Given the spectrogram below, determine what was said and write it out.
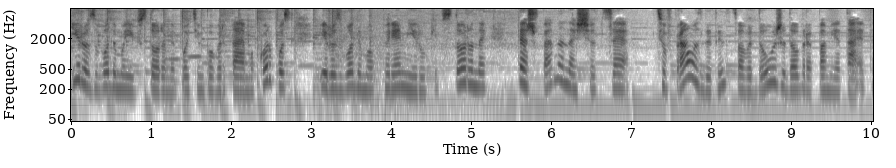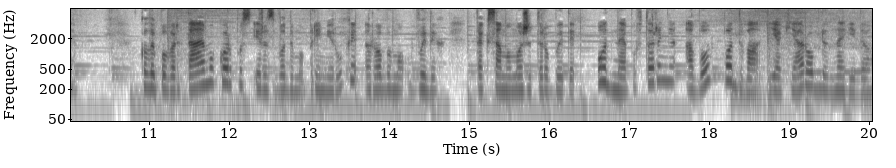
і розводимо їх в сторони. Потім повертаємо корпус і розводимо прямі руки в сторони. Теж впевнена, що це цю вправу з дитинства ви дуже добре пам'ятаєте. Коли повертаємо корпус і розводимо прямі руки, робимо видих. Так само можете робити одне повторення або по два, як я роблю на відео.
